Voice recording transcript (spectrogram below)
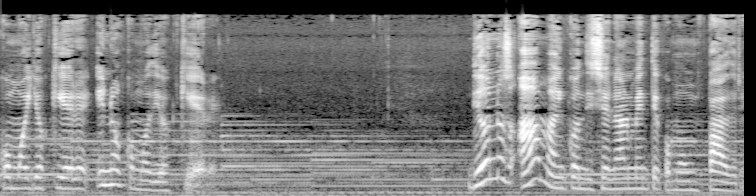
como ellos quieren y no como Dios quiere. Dios nos ama incondicionalmente como un padre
